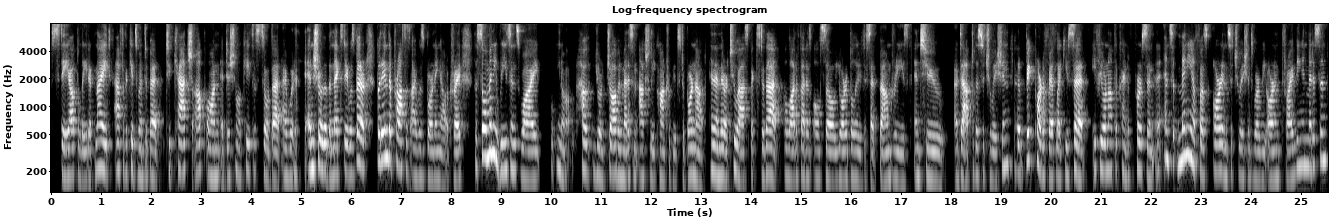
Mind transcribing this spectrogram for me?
stay up late at night after the kids went to bed to catch up on additional cases so that I would ensure that the next day was better. But in the process, I was burning out, right? There's so many reasons why you know how your job in medicine actually contributes to burnout. And then there are two aspects to that. A lot of that is also your ability to set boundaries and to adapt to the situation. A big part of it like you said if you're not the kind of person and so many of us are in situations where we aren't thriving in medicine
